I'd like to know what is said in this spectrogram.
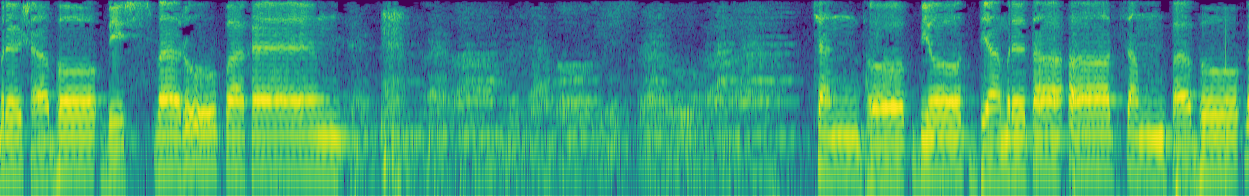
मृषभो विश्वरूपः छन्दोऽभ्योऽध्यमृतात् सम्पभूव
